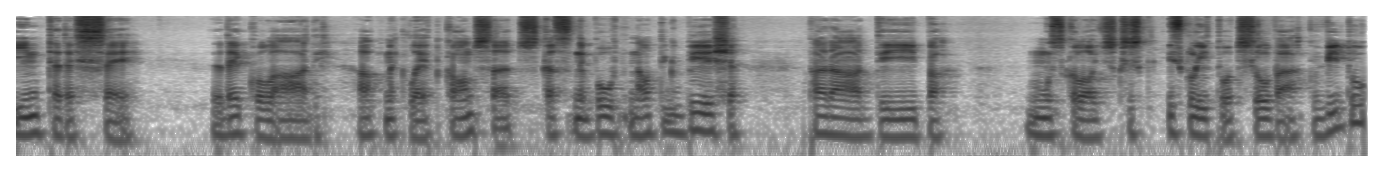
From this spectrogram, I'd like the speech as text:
interesē regulāri apmeklēt koncertus, kas nebūtu nav tik bieža parādība muzikoloģiski izglītotu cilvēku vidū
